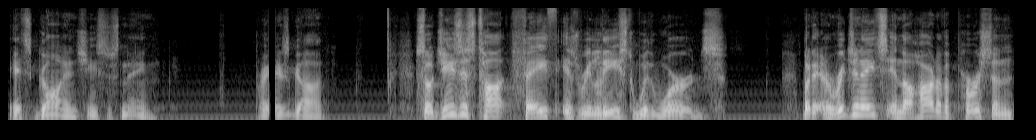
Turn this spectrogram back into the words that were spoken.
It's gone in Jesus' name. Praise God. So Jesus taught faith is released with words, but it originates in the heart of a person,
